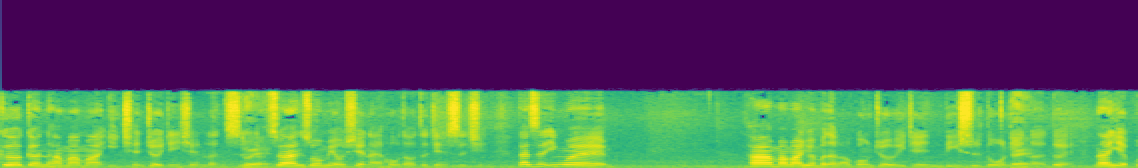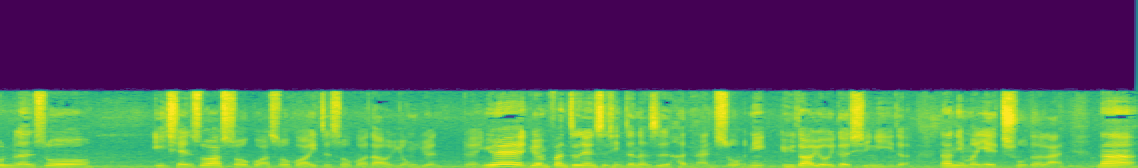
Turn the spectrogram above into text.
哥跟他妈妈以前就已经先认识了，对。虽然说没有先来后到这件事情，但是因为他妈妈原本的老公就已经离世多年了，对，对。那也不能说。以前说要守寡，守寡一直守寡到永远，对，因为缘分这件事情真的是很难说。你遇到有一个心仪的，那你们也处得来，那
